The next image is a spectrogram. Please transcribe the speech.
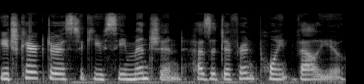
each characteristic you see mentioned has a different point value.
